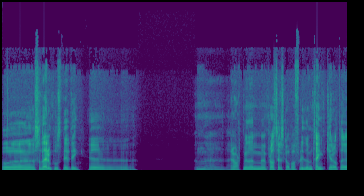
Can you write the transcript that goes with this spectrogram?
Og, eh, så det er en positiv ting. Eh, Men eh, det er rart med de plateselskapene, fordi de tenker at det,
